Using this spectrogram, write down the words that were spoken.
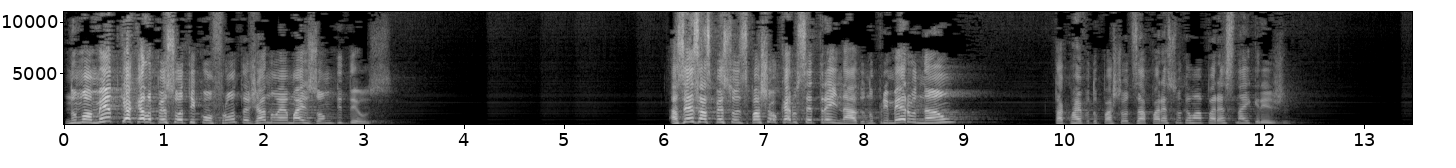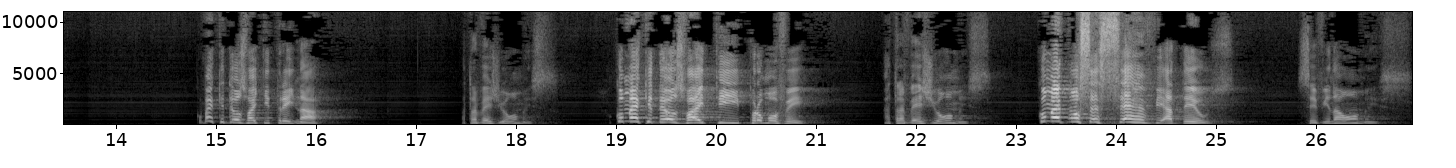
No momento que aquela pessoa te confronta, já não é mais homem de Deus. Às vezes as pessoas dizem, pastor, eu quero ser treinado. No primeiro não, está com raiva do pastor, desaparece, nunca mais aparece na igreja. Como é que Deus vai te treinar? Através de homens. Como é que Deus vai te promover? Através de homens. Como é que você serve a Deus? Servindo a homens.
